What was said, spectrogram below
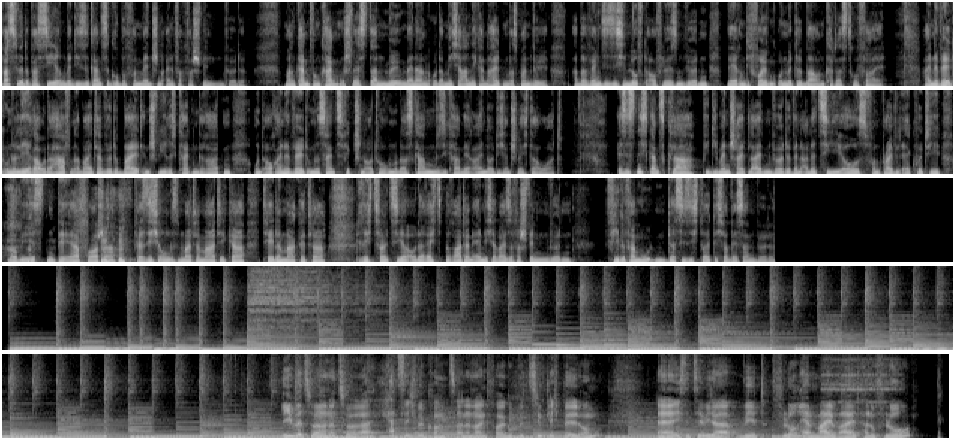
Was würde passieren, wenn diese ganze Gruppe von Menschen einfach verschwinden würde? Man kann von Krankenschwestern, Müllmännern oder Mechanikern halten, was man will, aber wenn sie sich in Luft auflösen würden, wären die Folgen unmittelbar und katastrophal. Eine Welt ohne Lehrer oder Hafenarbeiter würde bald in Schwierigkeiten geraten und auch eine Welt ohne Science-Fiction-Autoren oder Ska-Musiker wäre eindeutig ein schlechter Ort. Es ist nicht ganz klar, wie die Menschheit leiden würde, wenn alle CEOs von Private Equity, Lobbyisten, PR-Forscher, Versicherungsmathematiker, Telemarketer, Gerichtsvollzieher oder Rechtsberater in ähnlicher Weise verschwinden würden. Viele vermuten, dass sie sich deutlich verbessern würde. Liebe Zuhörerinnen und Zuhörer, herzlich willkommen zu einer neuen Folge bezüglich Bildung. Äh, ich sitze hier wieder mit Florian Maywald. Hallo Flo.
